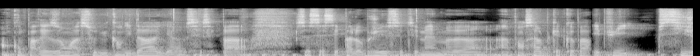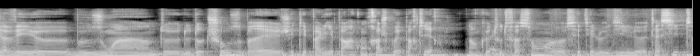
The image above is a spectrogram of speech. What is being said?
en comparaison à ceux du candidat. Il c'est, pas, c'est, pas l'objet. C'était même impensable quelque part. Et puis, si j'avais besoin de, d'autres choses, bah, j'étais pas lié par un contrat, je pouvais partir. Donc, de toute façon, c'était le deal tacite.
